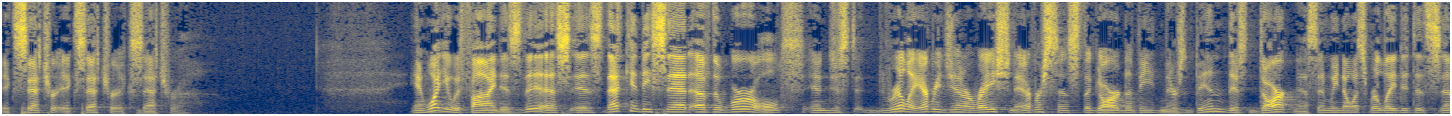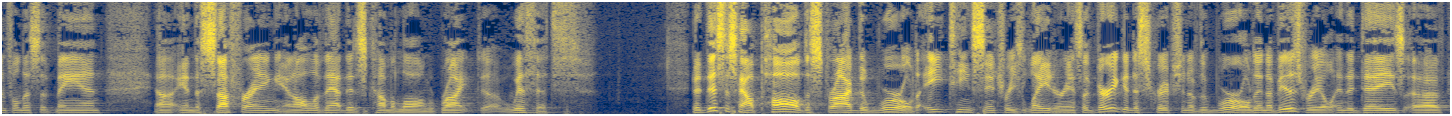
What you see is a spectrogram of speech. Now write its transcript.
etc., etc., etc. And what you would find is this is that can be said of the world in just really every generation ever since the Garden of Eden. There's been this darkness, and we know it's related to the sinfulness of man uh, and the suffering and all of that that has come along right uh, with it. But this is how Paul described the world 18 centuries later, and it's a very good description of the world and of Israel in the days of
